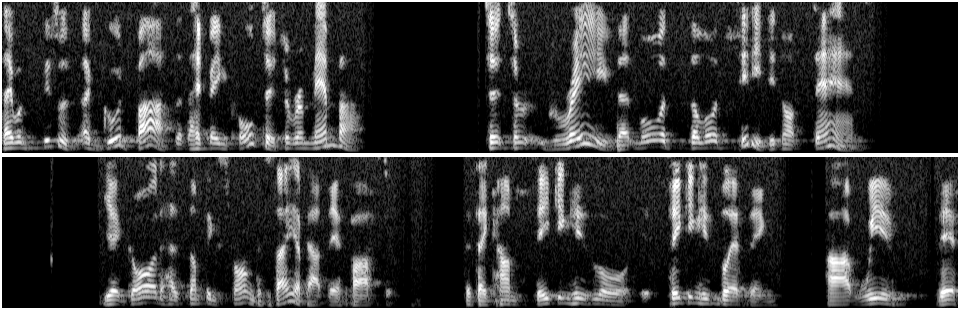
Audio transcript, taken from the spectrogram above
They were, this was a good fast that they'd been called to, to remember, to, to grieve that Lord's, the Lord's city did not stand. Yet God has something strong to say about their fasting, that they come seeking His Lord, seeking His blessing uh, with their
